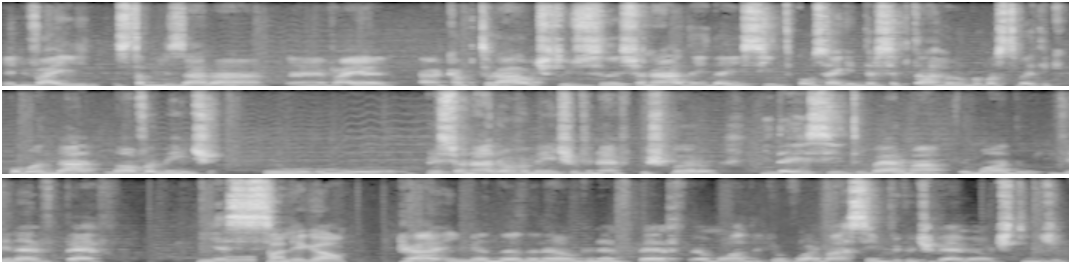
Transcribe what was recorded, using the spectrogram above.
Ele vai estabilizar na. É, vai a, a capturar a altitude selecionada e daí sim tu consegue interceptar a rampa, mas tu vai ter que comandar novamente o, o, pressionar novamente o VNAV Push Button e daí sim tu vai armar o modo VNAV Path. E assim, Opa, legal. Já emendando, né, o VNAV Path é o modo que eu vou armar sempre que eu tiver a minha altitude,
